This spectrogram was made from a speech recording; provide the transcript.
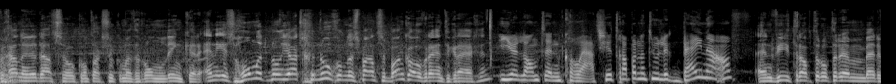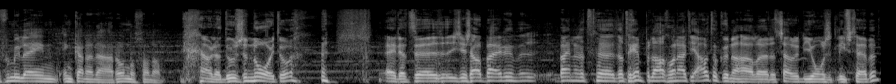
We gaan inderdaad zo contact zoeken met Ron Linker. En is 100 miljard genoeg om de Spaanse bank overeind te krijgen? Ierland en Kroatië trappen natuurlijk bijna af. En wie trapt er op de rem bij de Formule 1 in Canada? Ronald van Dam. Nou, dat doen ze nooit, hoor. hey, dat, eh, je zou bijna, bijna dat, eh, dat rempedaal gewoon uit die auto kunnen halen. Dat zouden die jongens het liefst hebben.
